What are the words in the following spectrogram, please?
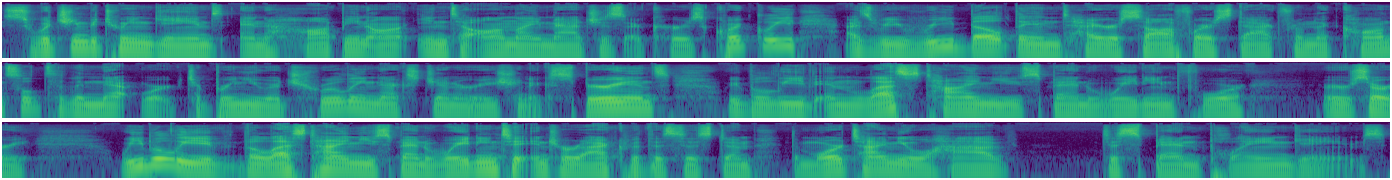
switching between games, and hopping on into online matches occurs quickly as we rebuilt the entire software stack from the console to the network to bring you a truly next generation experience. We believe in less time you spend waiting for, or sorry, we believe the less time you spend waiting to interact with the system, the more time you will have to spend playing games.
